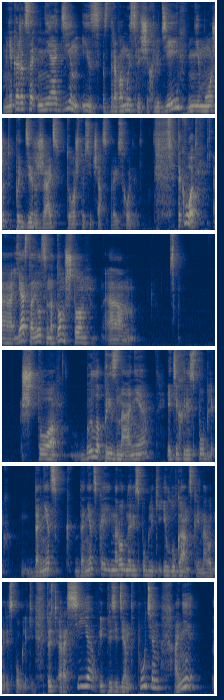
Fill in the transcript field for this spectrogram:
Мне кажется, ни один из здравомыслящих людей не может поддержать то, что сейчас происходит. Так вот, э, я остановился на том, что, что было признание этих республик Донецк, Донецкой Народной Республики и Луганской Народной Республики. То есть Россия и президент Путин, они э,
